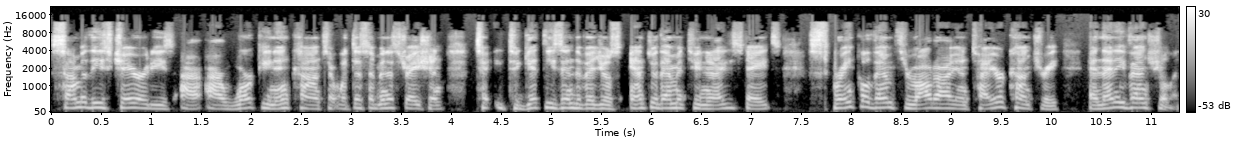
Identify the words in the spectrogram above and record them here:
some of these charities are, are working in concert with this administration to, to get these individuals, enter them into the United States, sprinkle them throughout our entire country, and then eventually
